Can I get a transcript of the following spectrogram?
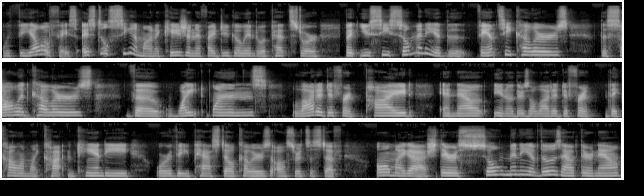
with the yellow face. I still see them on occasion if I do go into a pet store, but you see so many of the fancy colors, the solid colors, the white ones, a lot of different pied and now you know there's a lot of different they call them like cotton candy or the pastel colors all sorts of stuff oh my gosh there is so many of those out there now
